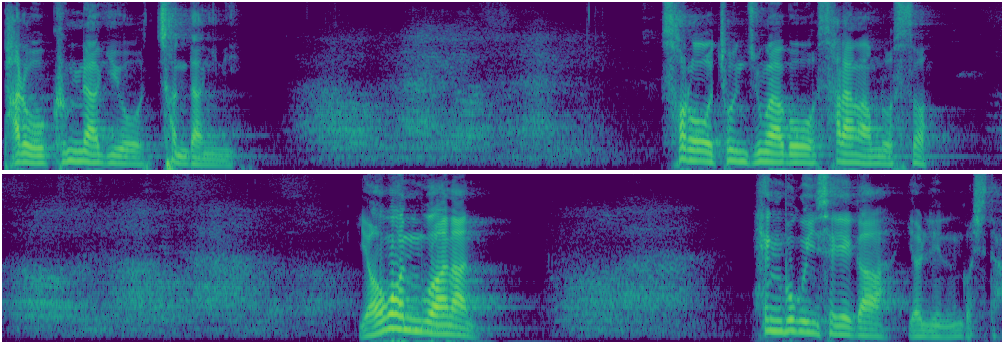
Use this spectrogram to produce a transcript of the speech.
바로 극락이요 천당이니 서로 존중하고 사랑함으로써 영원 무한한 행복의 세계가 열리는 것이다.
